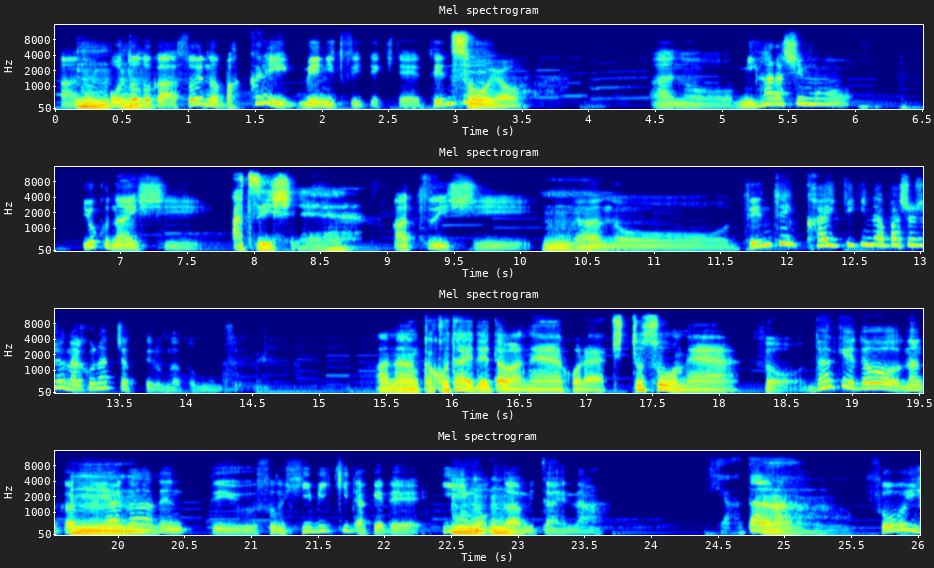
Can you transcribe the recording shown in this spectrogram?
あの、うんうん音とか、そういうのばっかり目についてきて、全然そうよ。あの見晴らしも良くないし、暑いしね。暑いし、うんあの全然快適な場所じゃなくなっちゃってるんだと思うんですよね。あ、なんか答え出たわね、これ。きっとそうね。そうだけど、なんかうんビアガーデンっていうその響きだけでいいもんだうんうんみたいな、やだな。そういう、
